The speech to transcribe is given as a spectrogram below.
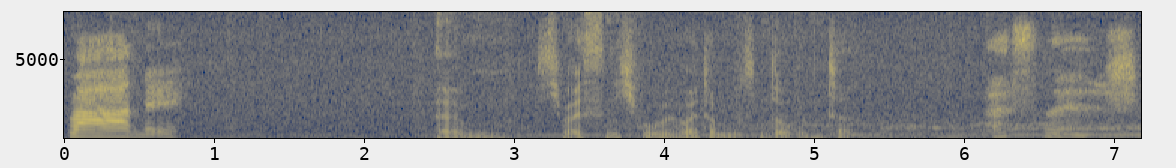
Mann, ey. ähm, ich weiß nicht, wo wir weiter müssen. Da runter. Weiß nicht.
